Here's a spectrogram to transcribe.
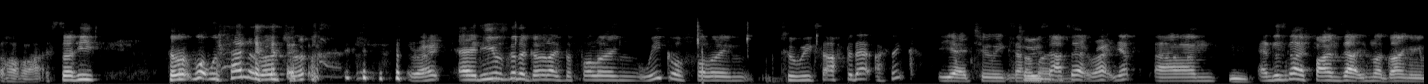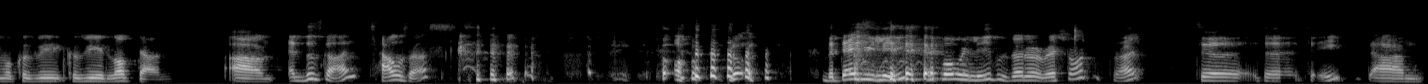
oh, so he so what we planned a road trip, right? And he was gonna go like the following week or following two weeks after that, I think. yeah, two weeks Two after. weeks after that, right? Yep. Um, Mm. and this guy finds out he's not going anymore because we because we had lockdown. Um, and this guy tells us oh, the day we leave, before we leave, we go to a restaurant, right? To to to eat. Um,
